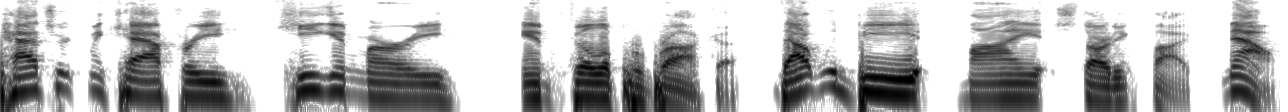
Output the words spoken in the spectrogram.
Patrick McCaffery, Keegan Murray, and Filip Rebraca. That would be my starting five. Now,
